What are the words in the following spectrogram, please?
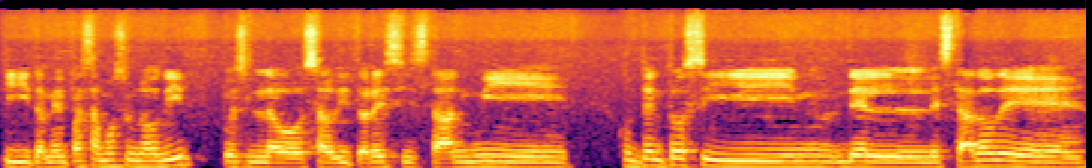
Y también pasamos un audit, pues los auditores estaban muy contentos y del estado de,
